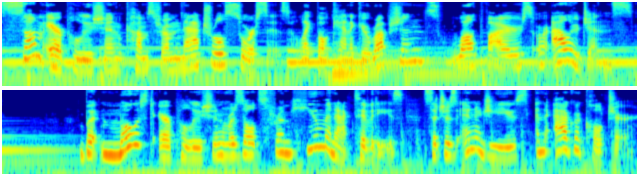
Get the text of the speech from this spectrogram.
Some air pollution comes from natural sources like volcanic eruptions, wildfires, or allergens. But most air pollution results from human activities such as energy use and agriculture.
